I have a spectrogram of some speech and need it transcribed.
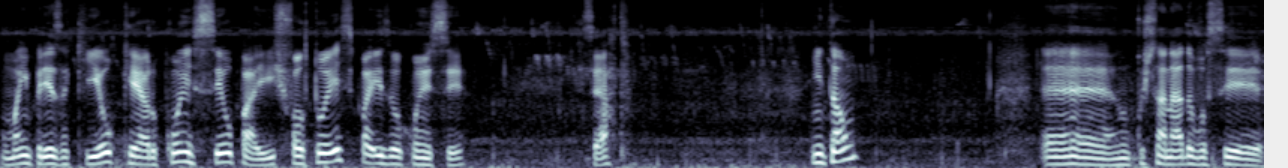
Uma empresa que eu quero conhecer o país, faltou esse país eu conhecer, certo? Então, é, não custa nada você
